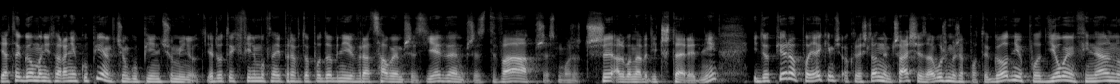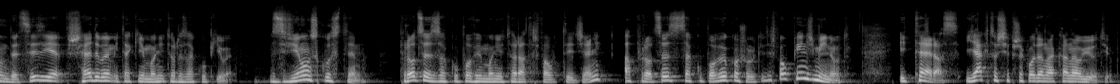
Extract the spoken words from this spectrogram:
ja tego monitora nie kupiłem w ciągu 5 minut. Ja do tych filmów najprawdopodobniej wracałem przez jeden, przez dwa, przez może trzy albo nawet i cztery dni i dopiero po jakimś określonym czasie, załóżmy, że po tygodniu, podjąłem finalną decyzję, wszedłem i taki monitor zakupiłem. W związku z tym, Proces zakupowy monitora trwał tydzień, a proces zakupowy koszulki trwał 5 minut. I teraz, jak to się przekłada na kanał YouTube?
